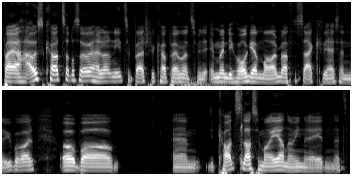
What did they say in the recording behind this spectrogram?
bei einer Hauskatze oder so, hat er nie zum Beispiel gehabt, wenn man jetzt mit, ich meine, die Haare gehen mal auf den Sack, die heißen noch überall, aber, ähm, die Katze lassen wir eher noch reden, nicht?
